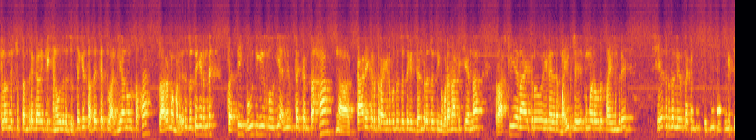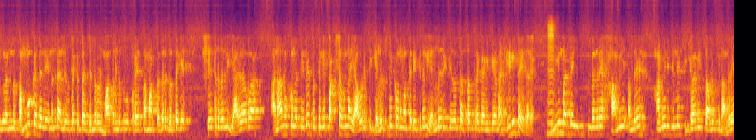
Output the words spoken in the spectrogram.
ಕೆಲವೊಂದಿಷ್ಟು ತಂತ್ರಗಾರಿಕೆ ಹೆಣುವುದರ ಜೊತೆಗೆ ಸದಸ್ಯತ್ವ ಅಭಿಯಾನವೂ ಸಹ ಪ್ರಾರಂಭ ಮಾಡಿದ್ರು. ಜೊತೆಗೆ ಏನಂದ್ರೆ, ಪ್ರತಿ ಬೂತ್ಗೆ ಹೋಗಿ ಅಲ್ಲಿರ್ತಕ್ಕಂತಹ ಕಾರ್ಯಕರ್ತರಾಗಿರ್ಬೋದು, ಜೊತೆಗೆ ಜನರ ಜೊತೆಗೆ ಒಡನಾಟಿಕೆಯನ್ನ ರಾಷ್ಟ್ರೀಯ ನಾಯಕರು ಏನಾದ್ರೆ ಮಯೂರ್ ಜಯಕುಮಾರ್ ಅವರು ಸಹ ಏನಂದ್ರೆ ಕ್ಷೇತ್ರದಲ್ಲಿ ಇರ್ತಕ್ಕಂಥ ಆಕಾಂಕ್ಷಿಗಳನ್ನು ಸಮ್ಮುಖದಲ್ಲಿ ಏನಂದ್ರೆ ಅಲ್ಲಿರ್ತಕ್ಕಂಥ ಜನರನ್ನು ಮಾತನಾಡಿಸುವ ಪ್ರಯತ್ನ ಮಾಡ್ತಾ ಇದ್ದಾರೆ. ಜೊತೆಗೆ ಕ್ಷೇತ್ರದಲ್ಲಿ ಯಾವ್ಯಾವ ಅನಾನುಕೂಲತೆ ಇದೆ ಜೊತೆಗೆ ಪಕ್ಷವನ್ನ ಯಾವ ರೀತಿ ಗೆಲ್ಲಿಸಬೇಕು ಅನ್ನುವಂತ ರೀತಿಯಲ್ಲಿ ಎಲ್ಲ ರೀತಿಯಾದಂತಹ ತಂತ್ರಗಾರಿಕೆಯನ್ನ ಹಿಡಿತಾ ಇದ್ದಾರೆ. ಈ ಮಧ್ಯೆ ಏನಂತಂದ್ರೆ ಹಾವೇರಿ ಅಂದ್ರೆ ಹಾವೇರಿ ಜಿಲ್ಲೆ ಸಿಗ್ಗಾವಿ ತಾಲೂಕಿನ ಅಂದ್ರೆ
